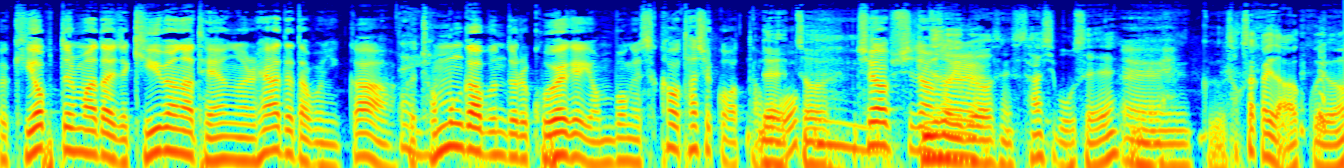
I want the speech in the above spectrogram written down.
그 기업들마다 이제 기후 변화 대응을 해야 되다 보니까 네. 그 전문가분들을 고액의 연봉에 스카우트 하실 것 같다고 네, 저 음. 취업 시장을 김지석이가 45세 네. 예, 그 석사까지 나왔고요.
